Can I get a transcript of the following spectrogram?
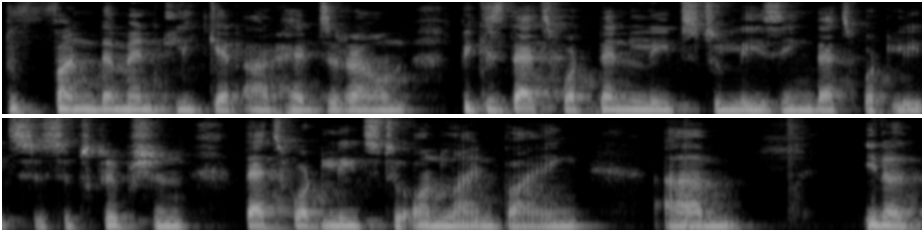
to fundamentally get our heads around because that's what then leads to leasing that's what leads to subscription that's what leads to online buying um, you know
